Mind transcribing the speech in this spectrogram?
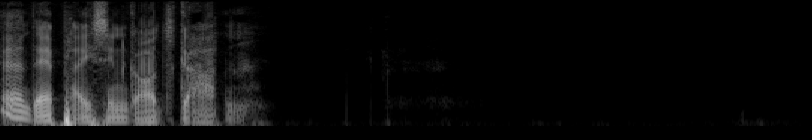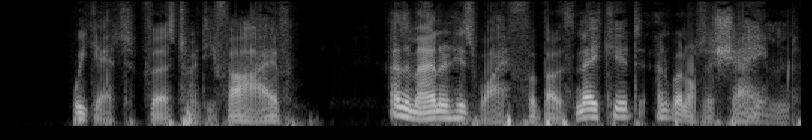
and their place in God's garden. We get verse 25, and the man and his wife were both naked and were not ashamed,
